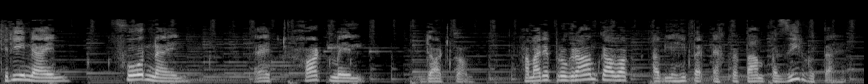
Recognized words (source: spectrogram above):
three nine four nine eight Hotmail dot com. ہمارے پروگرام کا وقت اب یہیں پر اختتام پذیر ہوتا ہے۔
